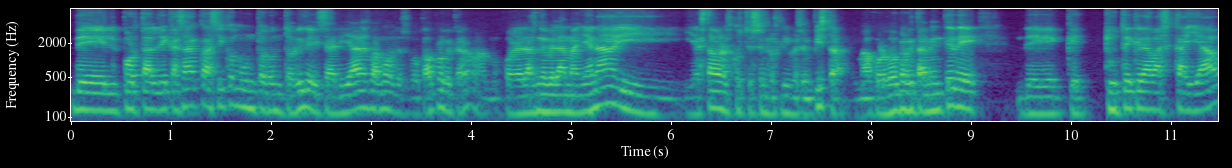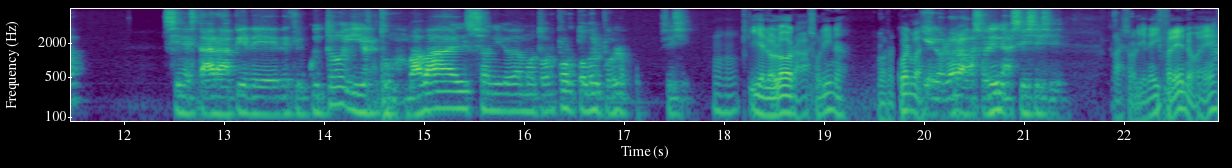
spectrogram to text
del portal de casa casi como un torontoril y salías, vamos, desbocado porque claro, a lo mejor a las 9 de la mañana y, y ya estaban los coches en los libres en pista. Y me acuerdo perfectamente de, de que tú te quedabas callado sin estar a pie de, de circuito y retumbaba el sonido del motor por todo el pueblo. Sí, sí. Y el olor a gasolina, ¿lo recuerdas? Y el olor a gasolina, sí, sí, sí. Gasolina y freno, ¿eh?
